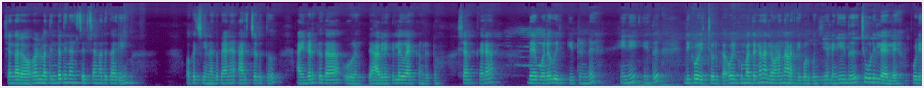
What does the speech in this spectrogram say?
പക്ഷെ എന്താ പറയുക വെള്ളത്തിന്റെ ഇതിനനുസരിച്ചാണ് അത് കരിയും ഒക്കെ ചെയ്യണത്. അപ്പോൾ ഞാൻ അരച്ചെടുത്തു. അതിന്റെ ഇടയ്ക്ക് ഇതാ രാവിലേക്കുള്ള അരക്കുന്നുണ്ട് കേട്ടോ. ശർക്കര ഇതേപോലെ ഉരുക്കിയിട്ടുണ്ട്. ഇനി ഇത് ഇതിലേക്ക് ഒഴിച്ചു കൊടുക്കുക. ഒഴിക്കുമ്പോൾ തന്നെ നല്ലോണം ഇളക്കി കൊടുക്കും ചെയ്യുക അല്ലെങ്കിൽ ഇത് ചൂടില്ലല്ലേ പൊടി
